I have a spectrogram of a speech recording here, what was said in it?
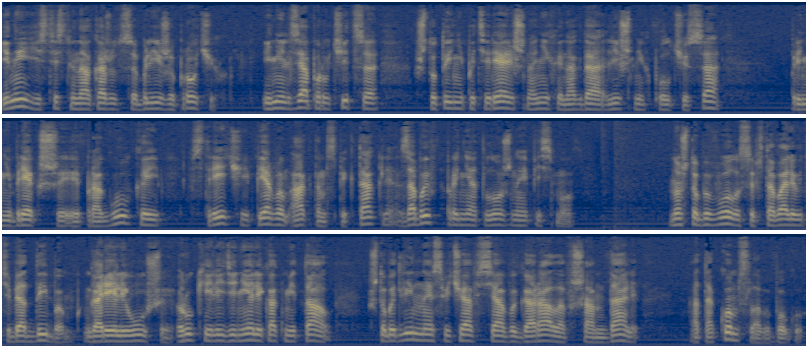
Иные, естественно, окажутся ближе прочих, и нельзя поручиться, что ты не потеряешь на них иногда лишних полчаса, пренебрегшие прогулкой, встречей, первым актом спектакля, забыв про неотложное письмо. Но чтобы волосы вставали у тебя дыбом, горели уши, руки леденели, как металл, чтобы длинная свеча вся выгорала в шандале, о таком, слава богу,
